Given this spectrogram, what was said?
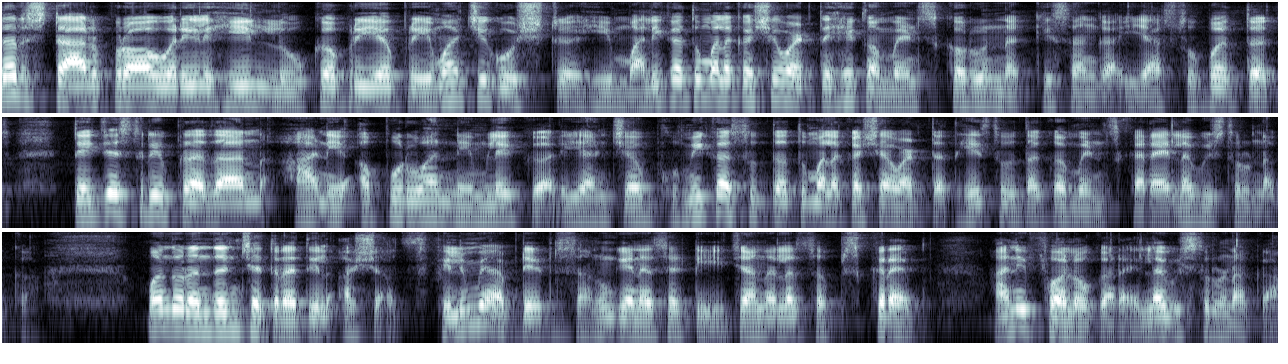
तर स्टार प्रॉवरील ही लोकप्रिय प्रेमाची गोष्ट ही मालिका तुम्हाला कशी वाटते हे कमेंट्स करून नक्की सांगा. यासोबतच तेजश्री प्रधान आणि अपूर्वा नेमलेकर यांच्या भूमिकासुद्धा तुम्हाला कशा वाटतात हे सुद्धा कमेंट्स करायला विसरू नका. मनोरंजन क्षेत्रातील अशाच फिल्मी अपडेट्स जाणून घेण्यासाठी चॅनलला सबस्क्राईब आणि फॉलो करायला विसरू नका.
